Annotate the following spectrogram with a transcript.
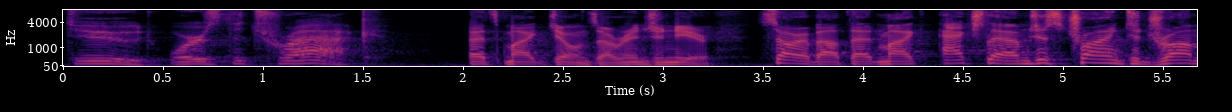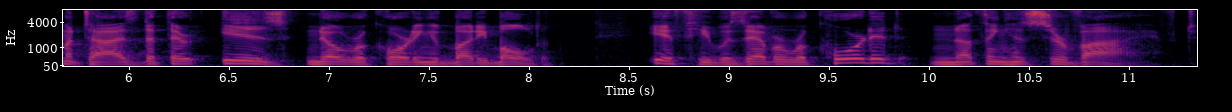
Dude, where's the track? That's Mike Jones, our engineer. Sorry about that, Mike. Actually, I'm just trying to dramatize that there is no recording of Buddy Bolden. If he was ever recorded, nothing has survived.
